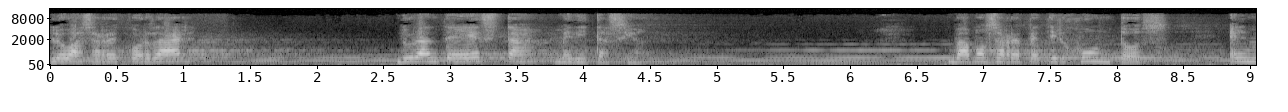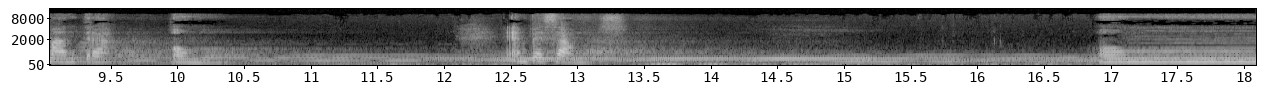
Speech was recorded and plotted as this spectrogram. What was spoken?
Lo vas a recordar durante esta meditación. Vamos a repetir juntos el mantra OM. Empezamos. OM.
